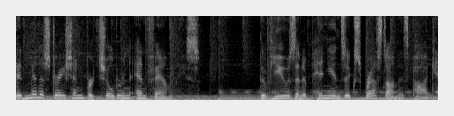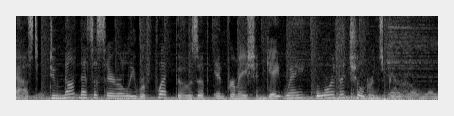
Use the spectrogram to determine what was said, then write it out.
Administration for Children and Families. The views and opinions expressed on this podcast do not necessarily reflect those of Information Gateway or the Children's Bureau.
